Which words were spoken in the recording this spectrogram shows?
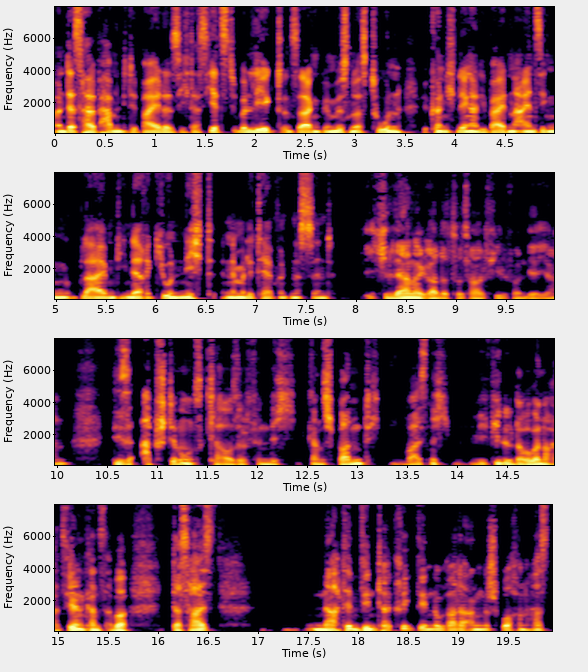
Und deshalb haben die beide sich das jetzt überlegt und sagen, wir müssen was tun. Wir können nicht länger die beiden einzigen bleiben, die in der Region nicht in einem Militärbündnis sind ich lerne gerade total viel von dir, Jan. Diese Abstimmungsklausel finde ich ganz spannend. Ich weiß nicht, wie viel du darüber noch erzählen kannst, aber das heißt, nach dem Winterkrieg, den du gerade angesprochen hast,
